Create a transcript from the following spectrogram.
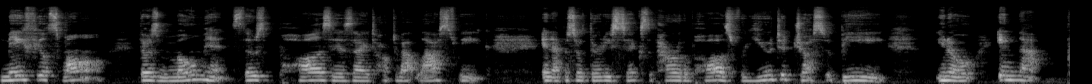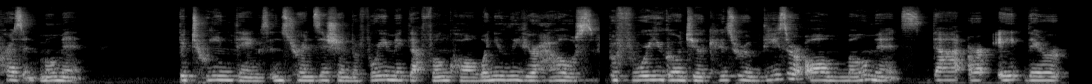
may feel small. Those moments, those pauses that I talked about last week in episode 36, the power of the pause for you to just be, you know, in that present moment between things in transition before you make that phone call when you leave your house before you go into your kids room these are all moments that are eight they're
